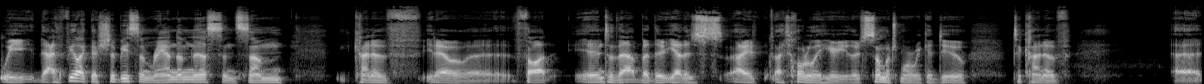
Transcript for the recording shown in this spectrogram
we, I feel like there should be some randomness and some kind of you know uh, thought into that. But there, yeah, there's I I totally hear you. There's so much more we could do to kind of uh,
